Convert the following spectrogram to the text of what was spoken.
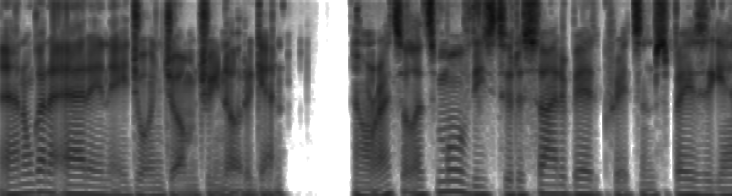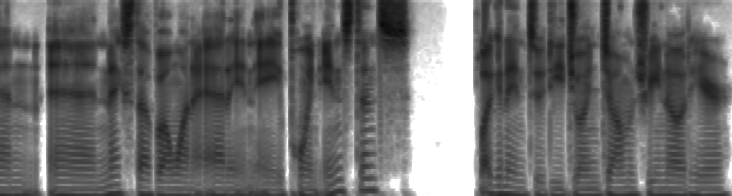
And I'm going to add in a join geometry node again. All right, so let's move these to the side a bit, create some space again. And next up, I want to add in a point instance, plug it into the join geometry node here.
